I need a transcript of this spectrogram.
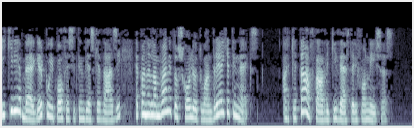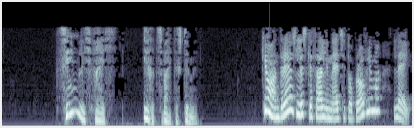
Η κυρία Μπέργκερ που η υπόθεση την διασκεδάζει επαναλαμβάνει το σχόλιο του Ανδρέα για την Εξ. Αρκετά αυθάδικη η δεύτερη φωνή σας. Ziemlich frech, Ihre zweite Stimme. Και ο Ανδρέας, λες και θα λύνε έτσι το πρόβλημα, λέει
